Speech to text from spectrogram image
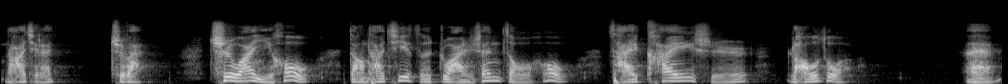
拿起来吃饭。吃完以后，等他妻子转身走后，才开始劳作，哎，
